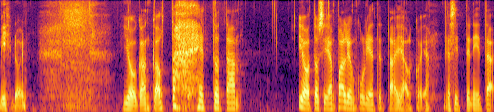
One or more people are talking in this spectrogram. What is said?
vihdoin joogan kautta. Et tota, joo, tosiaan paljon kuljetetaan jalkoja ja sitten niitä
